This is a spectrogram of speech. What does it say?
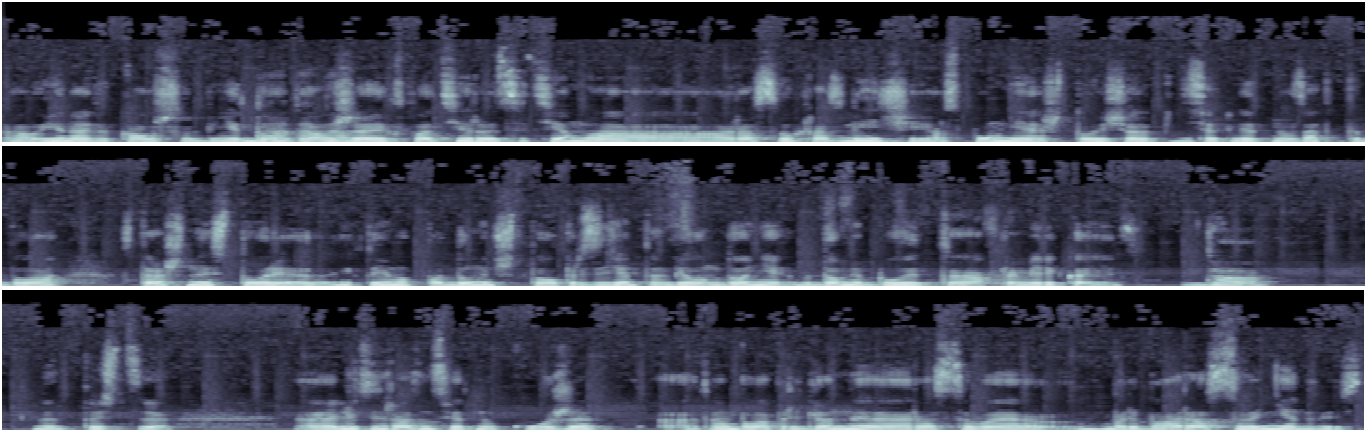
э, United Colors of Benetton, да, там да, же да. эксплуатируется тема расовых различий. А вспомни, что еще 50 лет назад это была страшная история. Никто не мог подумать, что президентом в Белом доме, в доме будет афроамериканец. Да. Ну, то есть э, люди с разным цветом кожи, там была определенная расовая борьба, расовая ненависть.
